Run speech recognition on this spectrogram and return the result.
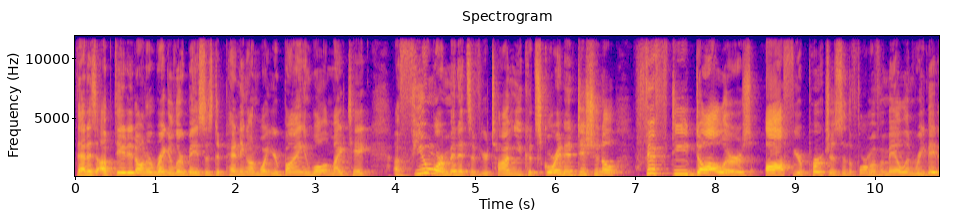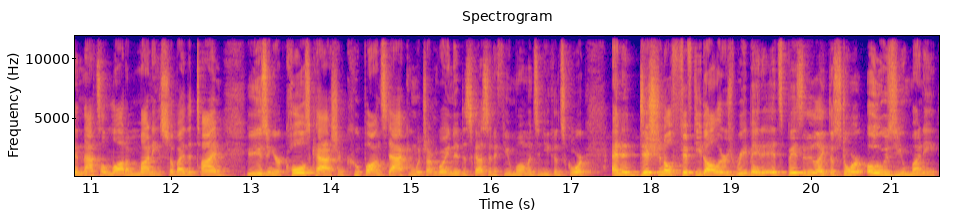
that is updated on a regular basis depending on what you're buying. And while it might take a few more minutes of your time, you could score an additional $50 off your purchase in the form of a mail-in rebate, and that's a lot of money. So by the time you're using your Kohl's Cash and coupon stacking, which I'm going to discuss in a few moments, and you can score an additional $50 rebate. It's basically like the store owes you money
